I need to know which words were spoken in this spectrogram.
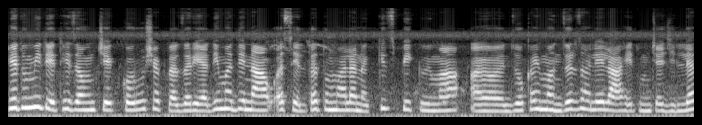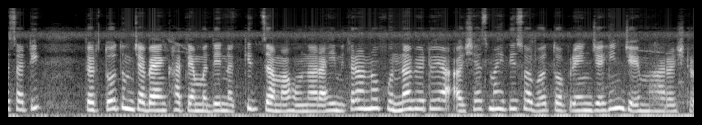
हे तुम्ही तेथे जाऊन चेक करू शकता. जर यादीमध्ये नाव असेल तर तुम्हाला नक्कीच पीक विमा जो काही मंजूर झालेला आहे तुमच्या जिल्ह्यासाठी तर तो तुमच्या बँक खात्यामध्ये नक्कीच जमा होणार आहे. मित्रांनो पुन्हा भेटूया अशाच माहितीसोबत. तोपर्यंत जय हिंद जय महाराष्ट्र.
